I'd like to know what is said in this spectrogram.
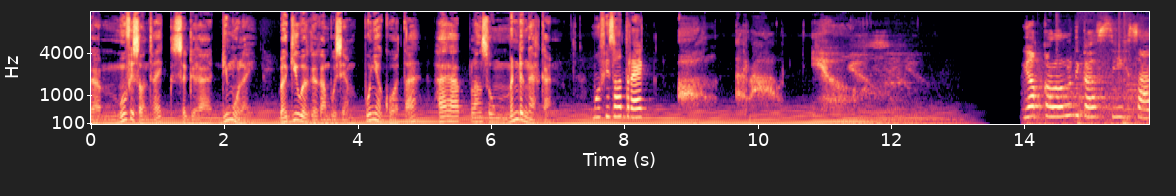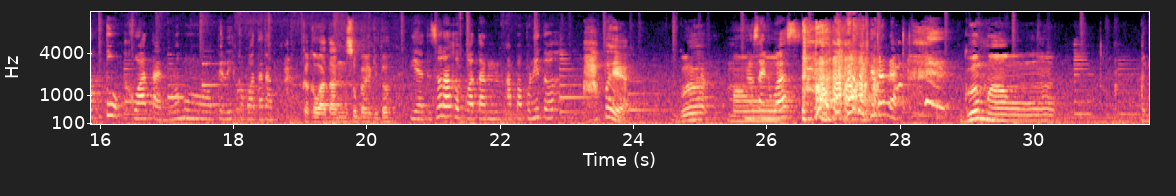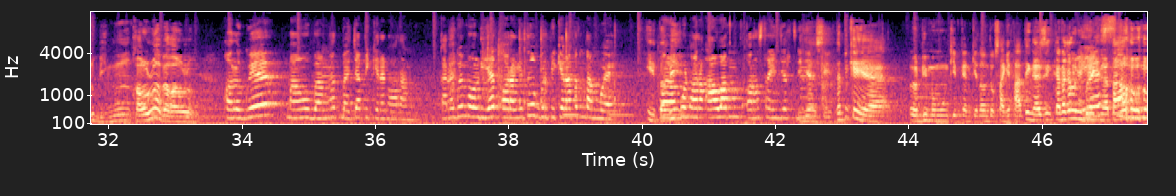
Program Movie Soundtrack segera dimulai. Bagi warga kampus yang punya kuota, harap langsung mendengarkan. Movie soundtrack all around you. Ya kalau lu dikasih satu kekuatan, lu mau pilih kekuatan apa? kekuatan super gitu Ya terserah kekuatan apa pun itu. apa ya gue mau Ngerasain uas? Gimana? Gue mau aduh bingung kalau lu apa kalau lu Kalau gue mau banget baca pikiran orang. Karena gue mau lihat orang itu berpikir apa tentang gue. Ih, tapi Walaupun orang awam, orang stranger juga. iya sih tapi kayak lebih memungkinkan kita untuk sakit hati nggak sih karena kan lebih baik Iya nggak sih. tahu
